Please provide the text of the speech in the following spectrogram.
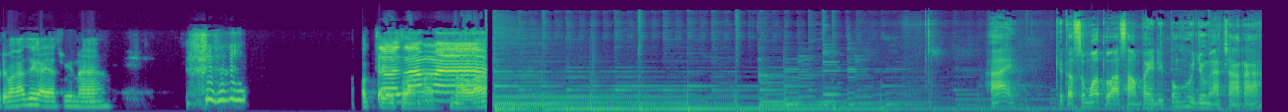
Terima kasih Kak Yasmina. Oke, selamat malam. Hai, kita semua telah sampai di penghujung acara.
